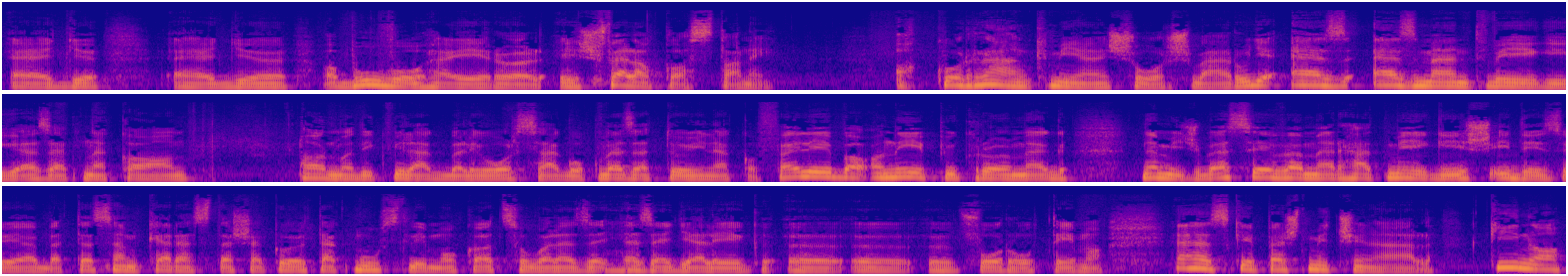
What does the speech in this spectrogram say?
egy, egy, a búvóhelyéről és felakasztani, akkor ránk milyen sors vár. Ugye ez, ez ment végig ezeknek a harmadik világbeli országok vezetőinek a felébe, a népükről meg nem is beszélve, mert hát mégis idézőjelbe teszem, keresztesek öltek muszlimokat, szóval ez, egy, ez egy elég ö, ö, ö, forró téma. Ehhez képest mit csinál? Kína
